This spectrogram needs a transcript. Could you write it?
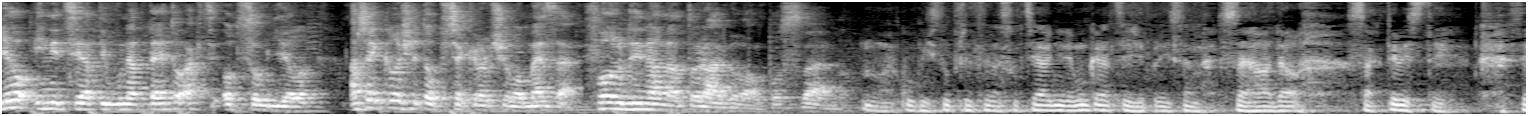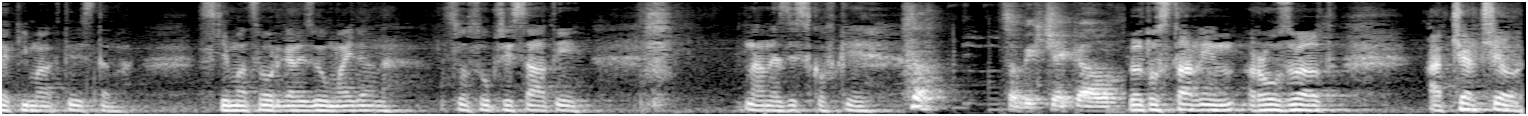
jeho iniciativu na této akci odsoudil a řekl, že to překročilo meze. Foldina na to reagoval po svém. No, jako místo předseda sociální demokracie, že prý jsem se hádal s aktivisty. S jakýma aktivistama? S těma, co organizují Majdan, co jsou přisátý na neziskovky. Co bych čekal? Byl to Stalin, Roosevelt, a Churchill,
